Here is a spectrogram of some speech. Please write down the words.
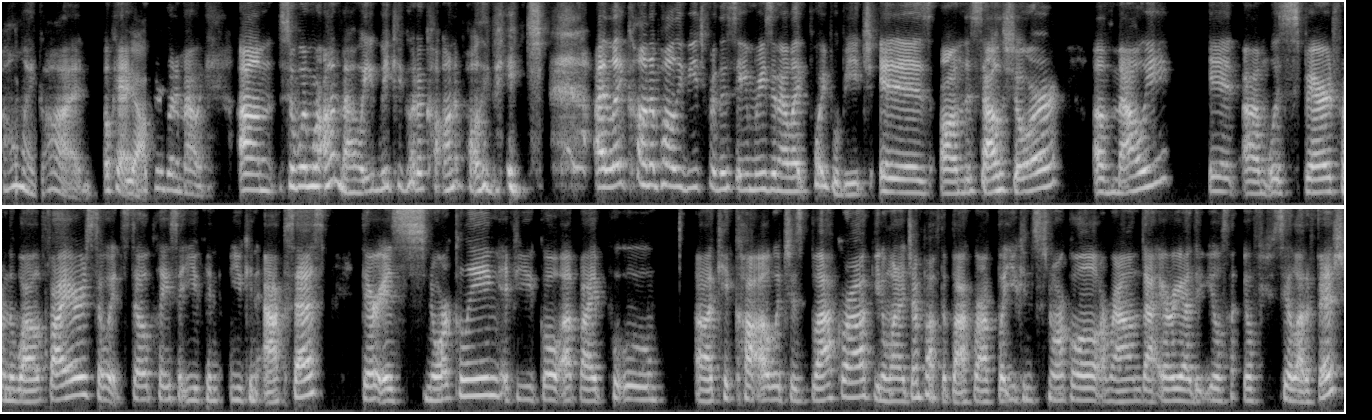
Oh my god. Okay, Yeah. we're gonna go to Maui. Um, so when we're on Maui, we could go to Kaanapali Beach. I like Kaanapali Beach for the same reason I like Poipu Beach. It is on the south shore of Maui. It um, was spared from the wildfires, so it's still a place that you can you can access. There is snorkeling if you go up by Pu'u uh, Keka'a, which is Black Rock. You don't want to jump off the Black Rock, but you can snorkel around that area. That you'll you'll see a lot of fish.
